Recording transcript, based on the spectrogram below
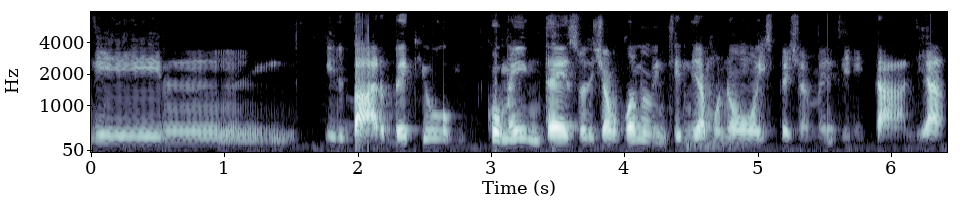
i- il barbecue, come inteso, diciamo, come lo intendiamo noi, specialmente in Italia,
